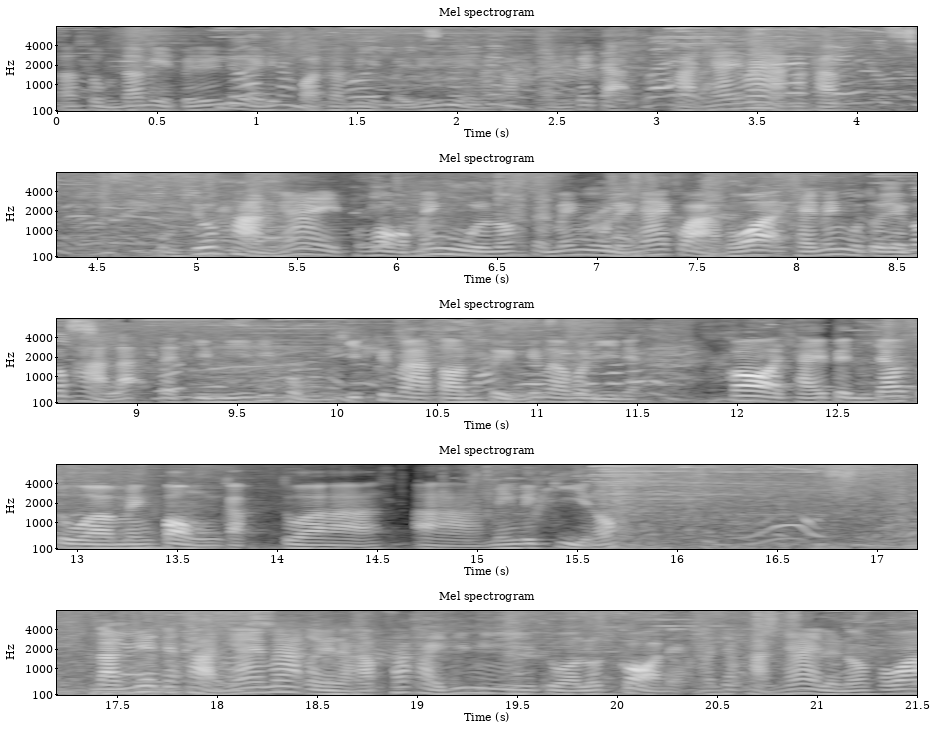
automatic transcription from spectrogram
สะสมดาเมจไปเรื่อยๆรีคอร์ดดาเมจไปเรื่อยๆนะครับอันนี้ก็จะผ่านง่ายมากนะครับผมคิดว่าผ่านง่ายพอกับแม่งูแล้วเนาะแต่แม่งูเนี่ยง่ายกว่าเพราะว่าใช้แม่งูตัวเดียวก็ผ่านละแต่ทีมนี้ที่ผมคิดขึ้นมาตอนตื่นขึ้นมาพอดีเนี่ยก็ใช้เป็นเจ้าตัวแมงป่องกับตัวอ่าแมงเลกี่เนาะดันเนี่ยจะผ่านง่ายมากเลยนะครับ ถ้าใครที่มีตัวรถกอดเนี่ยมันจะผ่านง่ายเลยเนาะเพราะว่า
